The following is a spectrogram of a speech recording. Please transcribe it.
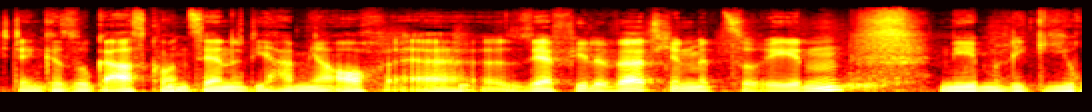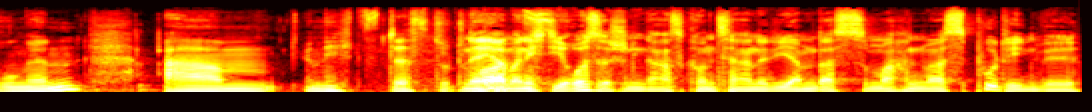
Ich denke, so Gaskonzerne, die haben ja auch äh, sehr viele Wörtchen mitzureden, neben Regierungen. Ähm, nichtsdestotrotz. Naja, aber nicht die russischen Gaskonzerne, die haben das zu machen, was Putin will.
